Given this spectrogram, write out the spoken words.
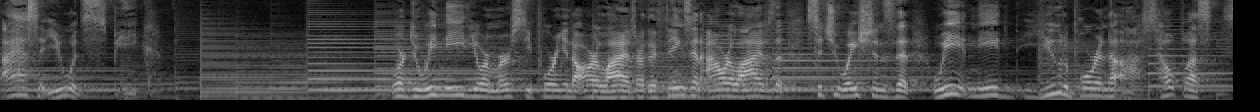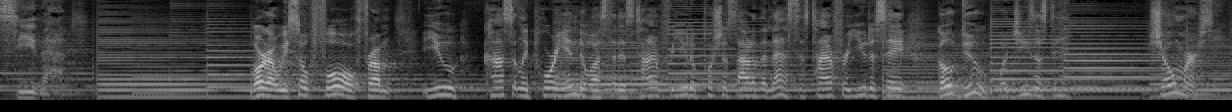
I ask that you would speak. Lord, do we need your mercy pouring into our lives? Are there things in our lives that situations that we need you to pour into us? Help us see that. Lord, are we so full from you constantly pouring into us that it's time for you to push us out of the nest? It's time for you to say, go do what Jesus did. Show mercy.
